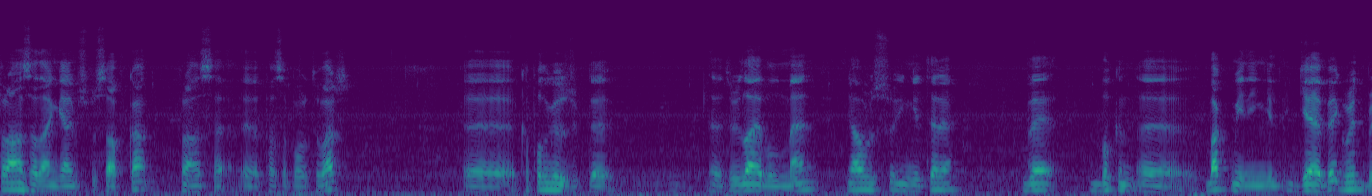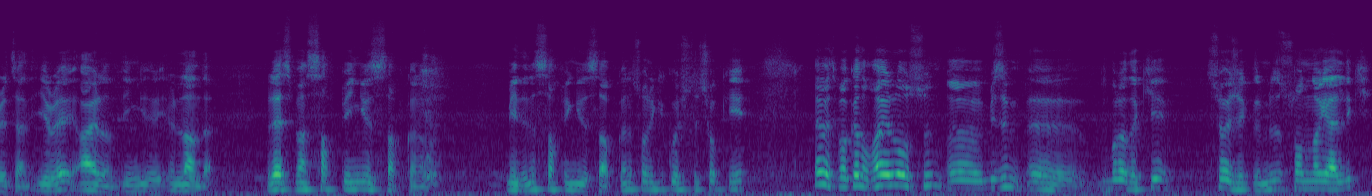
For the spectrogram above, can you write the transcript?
Fransa'dan gelmiş bu safkan. Fransa e, pasaportu var. E, kapalı gözlükle evet, Reliable Man. Yavrusu İngiltere ve bakın e, bakmayın İngil GB Great Britain, Erie, Ireland, İngil İrlanda. Resmen saf bir İngiliz safkanı bu. Bildiğiniz saf İngiliz safkanı. Son iki koşuda çok iyi. Evet bakalım hayırlı olsun. Ee, bizim e, buradaki söyleyeceklerimizin sonuna geldik.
